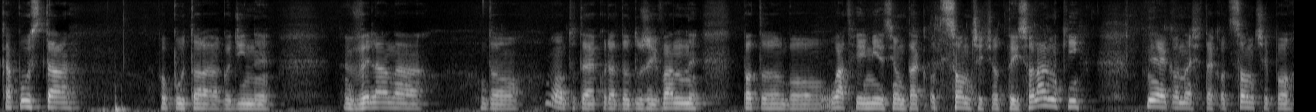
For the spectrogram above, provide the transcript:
Kapusta po półtora godziny wylana do, no tutaj akurat do dużej wanny, po to, bo łatwiej mi jest ją tak odsączyć od tej solanki. Nie, jak ona się tak odsączy po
